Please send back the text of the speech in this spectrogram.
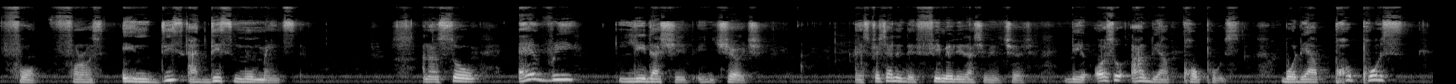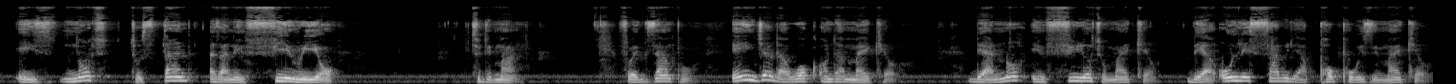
for for us in this at this moment. And so every leadership in church, especially the female leadership in church, they also have their purpose, but their purpose is not to stand as an inferior to the man. For example, angels that walk under Michael, they are not inferior to Michael. They are only serving their purpose in Michael.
